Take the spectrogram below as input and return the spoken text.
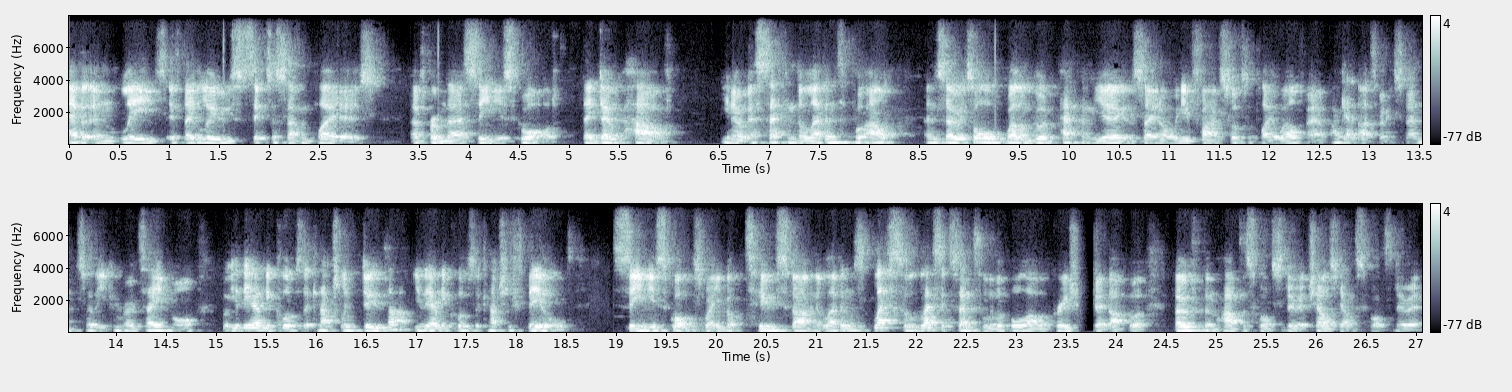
Everton, Leeds, if they lose six or seven players uh, from their senior squad, they don't have, you know, a second eleven to put out. And so it's all well and good Pep and Jurgen saying, oh, we need five subs for player welfare. I get that to an extent so that you can rotate more but you're the only clubs that can actually do that. You're the only clubs that can actually field senior squads where you've got two starting 11s. Less less extent to Liverpool, I'll appreciate that, but both of them have the squad to do it. Chelsea have the squad to do it.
